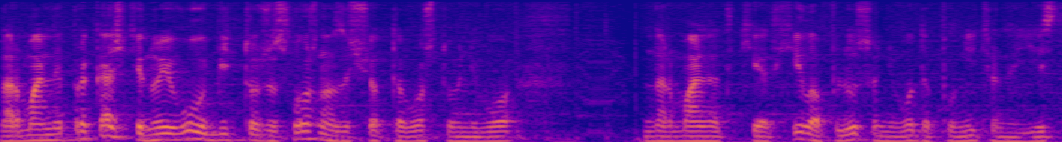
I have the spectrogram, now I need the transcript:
нормальной прокачки, но его убить тоже сложно за счет того, что у него нормально такие отхила, плюс у него дополнительно есть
